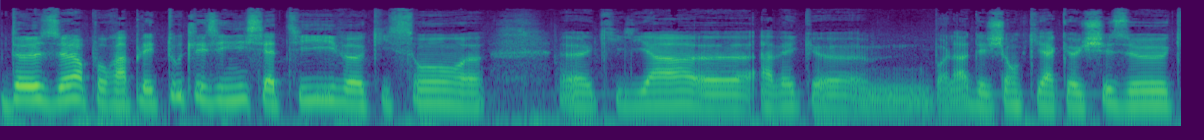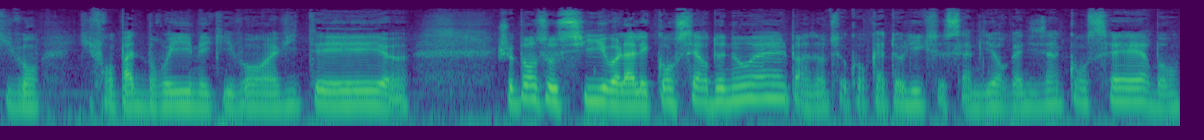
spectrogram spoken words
deux heures pour rappeler toutes les initiatives euh, qui sont, qu'il y a avec voilà, des gens qui accueillent chez eux, qui vont, qui feront pas de bruit, mais qui vont inviter. Je pense aussi, voilà, les concerts de Noël. Par exemple, Secours catholique ce samedi organise un concert. Bon,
